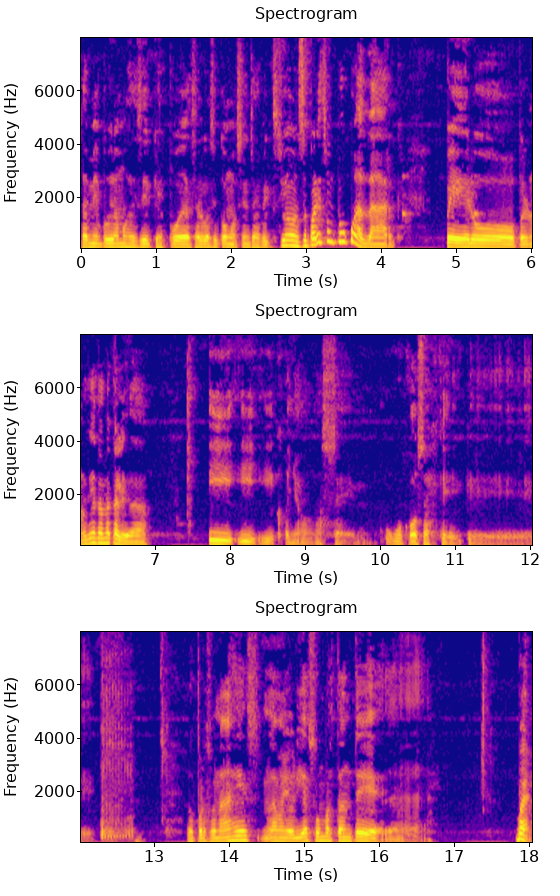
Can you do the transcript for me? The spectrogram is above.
También podríamos decir que puede ser algo así como ciencia ficción. Se parece un poco a Dark, pero, pero no tiene tanta calidad. Y, y, y coño, no sé, hubo cosas que, que los personajes, la mayoría son bastante... Eh, bueno,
